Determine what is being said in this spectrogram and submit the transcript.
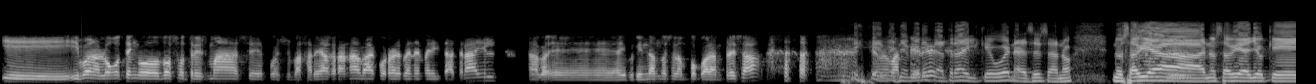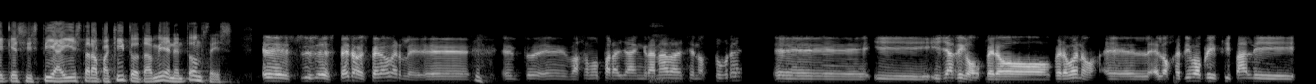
y, y, bueno, luego tengo dos o tres más, eh, pues bajaré a Granada a correr Benemérita Trail, eh, brindándosela un poco a la empresa. Benemérita Trail, qué buena es esa, ¿no? No sabía, no sabía yo que, que, existía, ahí estará Paquito también, entonces. Eh, espero, espero verle. Eh, entonces, bajamos para allá en Granada, es en octubre, eh, y, ya digo, pero, pero bueno, el, objetivo principal y,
